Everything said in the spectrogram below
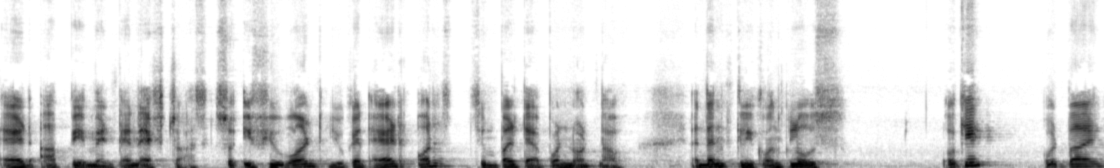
add a payment and extras. So if you want, you can add or simple tap on not now and then click on close. Okay, goodbye.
